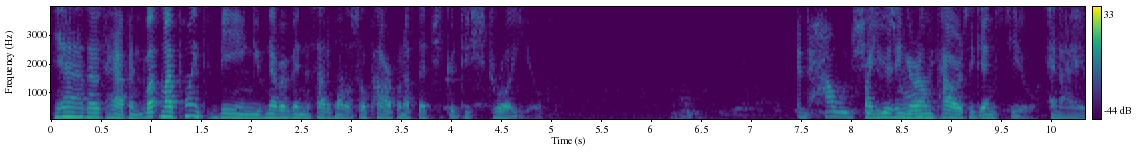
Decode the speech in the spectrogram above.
Yeah, those happen. But my point being, you've never been inside a mortal so powerful enough that she could destroy you And how would she by using your own me? powers against you. And I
